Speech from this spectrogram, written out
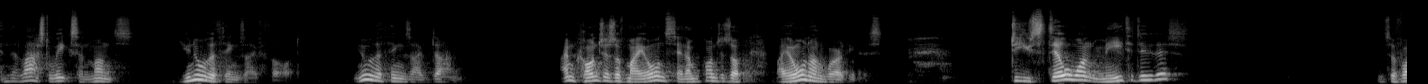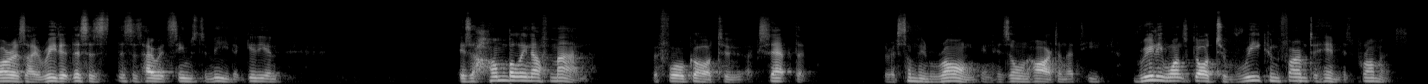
in the last weeks and months, you know the things I've thought. You know the things I've done. I'm conscious of my own sin. I'm conscious of my own unworthiness. Do you still want me to do this? Insofar as I read it, this is, this is how it seems to me that Gideon is a humble enough man before God to accept that there is something wrong in his own heart and that he really wants God to reconfirm to him his promise.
